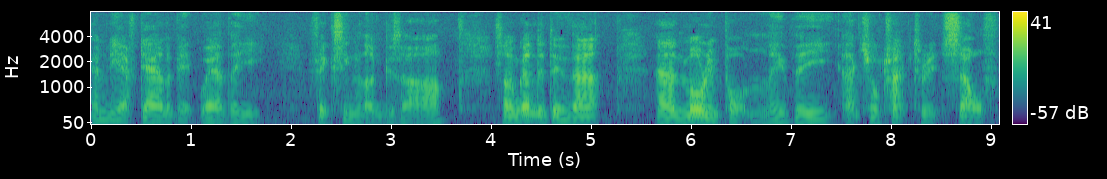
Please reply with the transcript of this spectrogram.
MDF down a bit where the fixing lugs are. So I'm going to do that and more importantly the actual tractor itself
